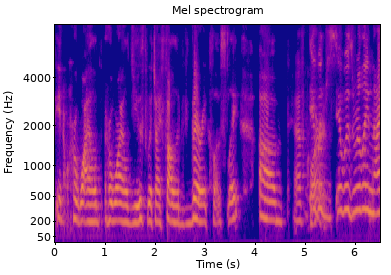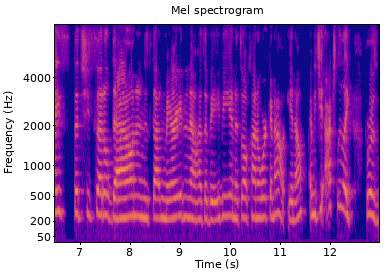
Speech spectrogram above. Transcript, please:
you know her wild her wild youth, which I followed very closely. Um, of course it was it was really nice that she settled down and has gotten married and now has a baby, and it's all kind of working out. You know, I mean, she actually like for as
